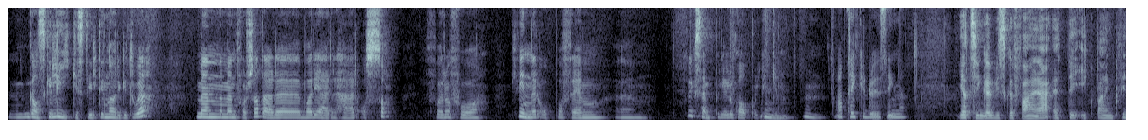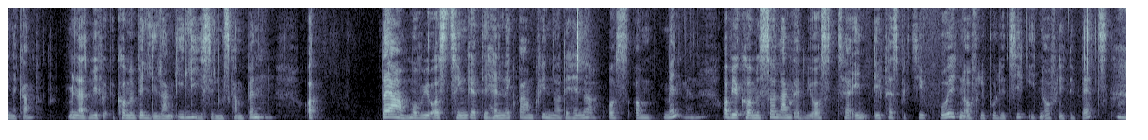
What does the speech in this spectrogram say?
ganske likestilt i Norge, tror jeg. Men, men fortsatt er det barrierer her også for å få kvinner opp og frem, f.eks. i lokalpolitikken. Mm. Mm. Hva tenker du, Signe? Jeg tenker vi skal feire at det ikke bare er en kvinnekamp, men at vi er kommet veldig langt i ligestillingskampen. Mm. Og der må vi også tenke at det handler ikke bare om kvinner, det handler også om menn. Mm. Og vi er kommet så langt at vi også tar inn det perspektiv både i den offentlige politikk, i den offentlige debatt, mm.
